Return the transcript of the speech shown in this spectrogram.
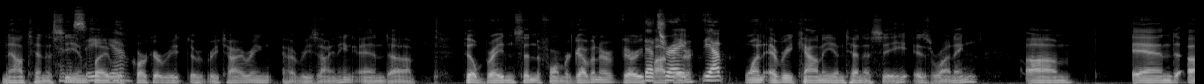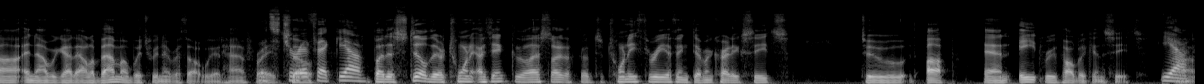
now. Tennessee, Tennessee, in play yeah. with Corker re- retiring, uh, resigning, and uh, Phil Bredesen, the former governor, very That's popular. right. Yep. Won every county in Tennessee is running, um, and uh, and now we got Alabama, which we never thought we would have. Right, It's So- terrific. yeah. but it's still there. Twenty. I think the last I looked to twenty three. I think Democratic seats to up and eight Republican seats. Yeah. Uh,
